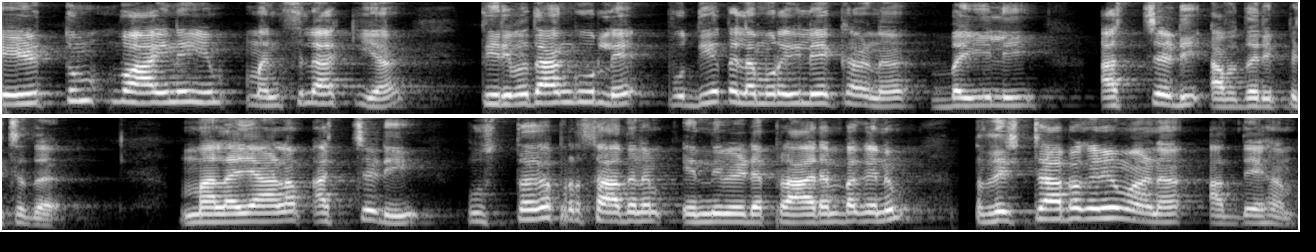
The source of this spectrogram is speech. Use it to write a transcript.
എഴുത്തും വായനയും മനസ്സിലാക്കിയ തിരുവിതാംകൂറിലെ പുതിയ തലമുറയിലേക്കാണ് ബൈലി അച്ചടി അവതരിപ്പിച്ചത്. മലയാളം അച്ചടി പുസ്തക പ്രസാധനം എന്നിവയുടെ പ്രാരംഭകനും പ്രതിഷ്ഠാപകനുമാണ് അദ്ദേഹം.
